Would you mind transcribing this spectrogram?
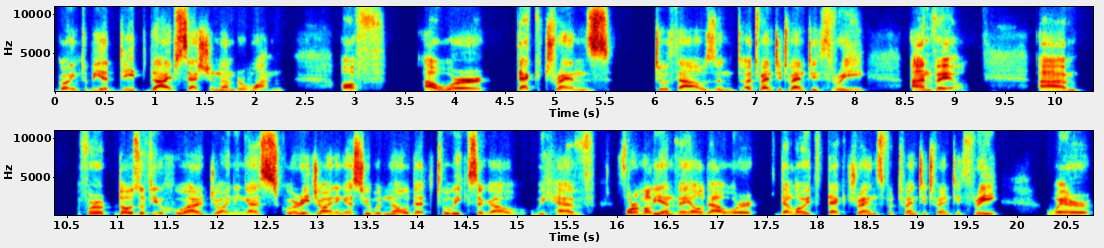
going to be a deep dive session number one of our Tech Trends 2000, uh, 2023 unveil. Um, for those of you who are joining us, who are rejoining us, you would know that two weeks ago we have formally unveiled our Deloitte Tech Trends for 2023, where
